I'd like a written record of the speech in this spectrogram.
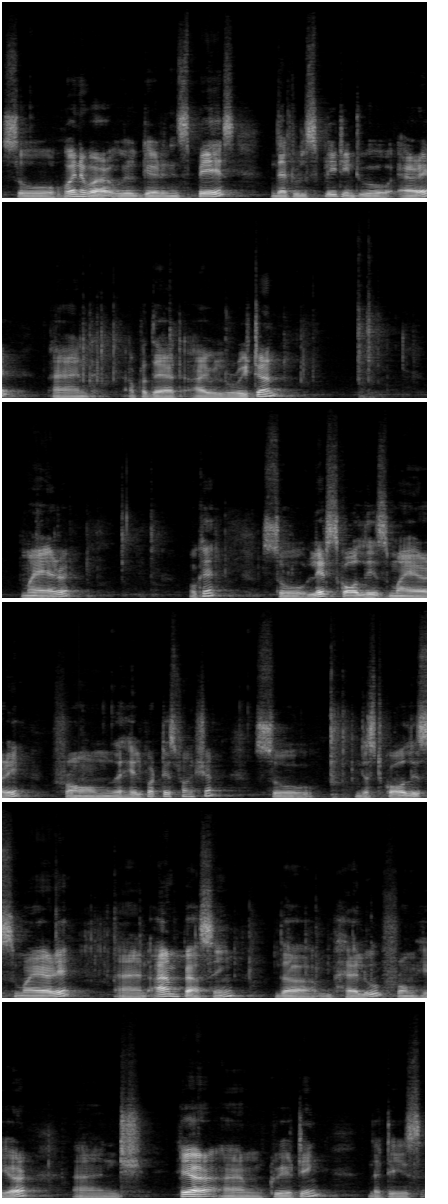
So whenever we will get in space that will split into array. And after that i will return my array okay? So let's call this my array from the helper test function. So just call this my array and I am passing the value from here and here I am creating that is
